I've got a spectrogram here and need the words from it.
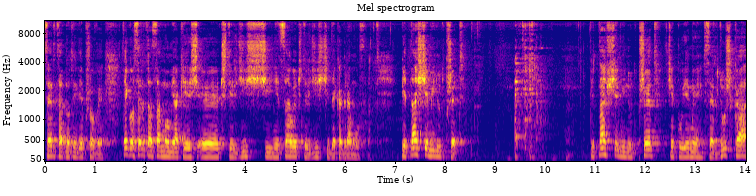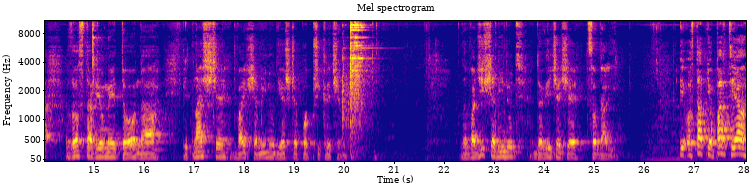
Serca no ten wieprzowy. Tego serca samą jakieś e, 40, niecałe 40 dekagramów. 15 minut przed. 15 minut przed wciepujemy serduszka. Zostawimy to na 15-20 minut jeszcze pod przykryciem. Za 20 minut dowiecie się co dalej. I ostatnia partia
